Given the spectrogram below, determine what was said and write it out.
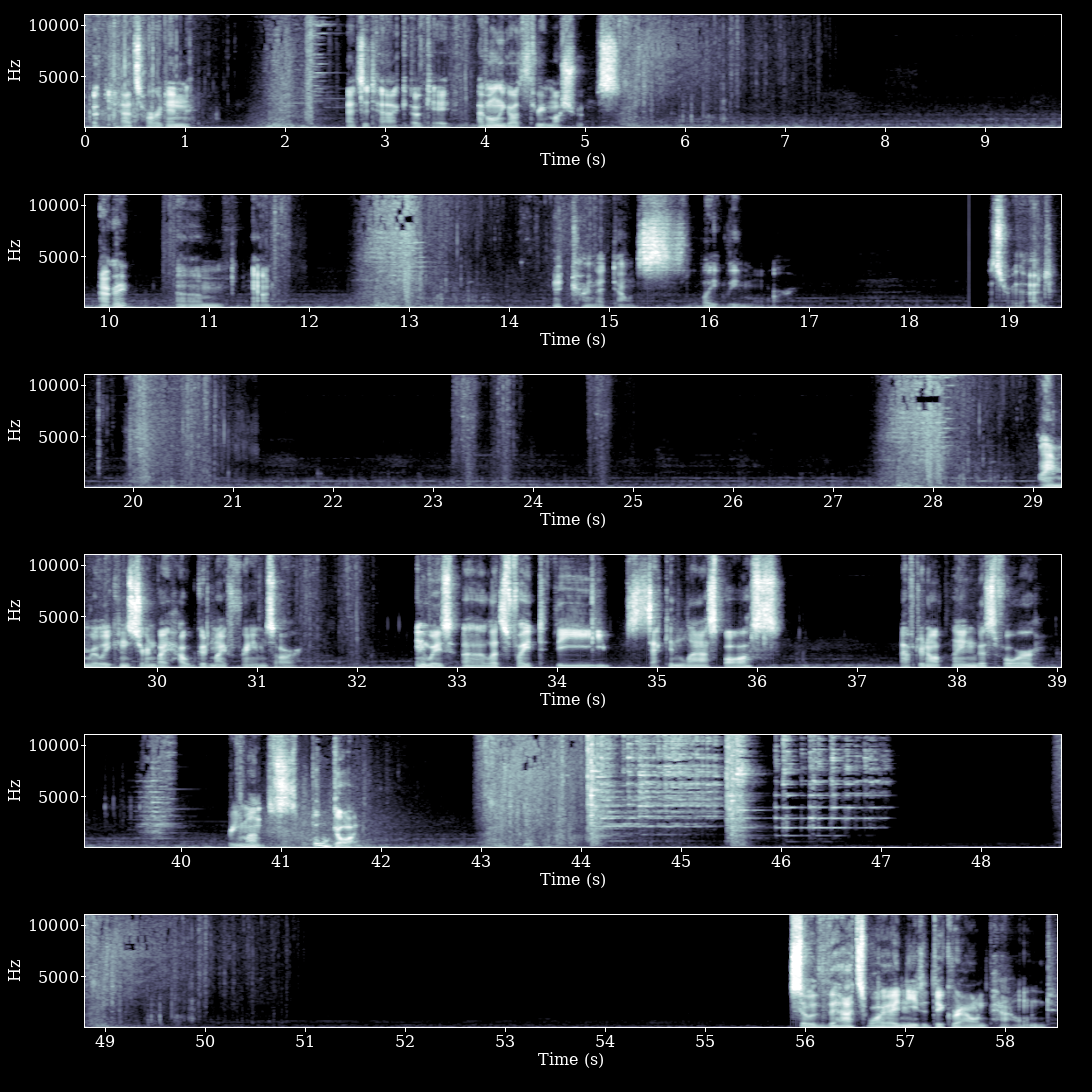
Okay, that's harden. That's attack. Okay, I've only got three mushrooms. Alright. Um, hang on. I'm gonna turn that down slightly more. Let's try that. I am really concerned by how good my frames are. Anyways, uh, let's fight the second last boss. After not playing this for three months. Oh god! So that's why I needed the ground pound.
